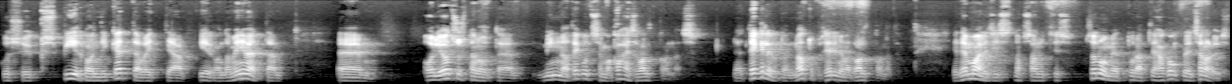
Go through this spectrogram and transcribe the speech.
kus üks piirkondlik ettevõtja, piirkonda ma ei nimeta, ehm, oli otsustanud eh, minna tegutsema kahes valdkonnas. tegelikult on natukese erinevad valdkonnad ja tema oli siis noh, saanud siis sõnumi, et tuleb teha konkurentsianalüüs.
